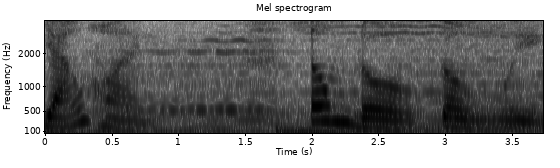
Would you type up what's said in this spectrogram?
Giáo Hoàng Tông đồ cầu nguyện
